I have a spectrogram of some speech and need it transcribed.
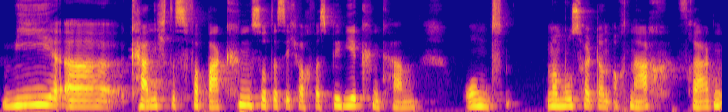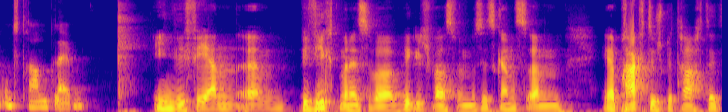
wie äh, kann ich das verpacken, so dass ich auch was bewirken kann. Und man muss halt dann auch nachfragen und dranbleiben. Inwiefern ähm, bewirkt man jetzt aber wirklich was, wenn man es jetzt ganz ähm, ja, praktisch betrachtet?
